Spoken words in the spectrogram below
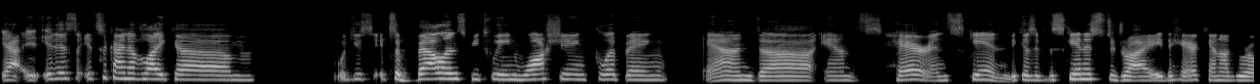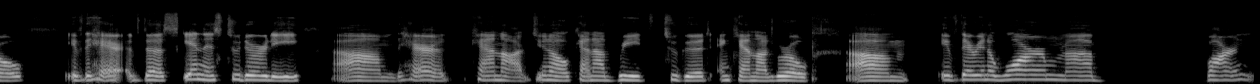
yeah it, it is it's a kind of like um, what you it's a balance between washing, clipping, and uh, and hair and skin because if the skin is too dry the hair cannot grow. If the hair if the skin is too dirty um, the hair cannot you know cannot breathe too good and cannot grow. Um, if they're in a warm uh, barn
